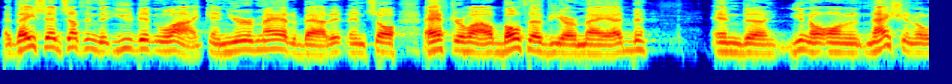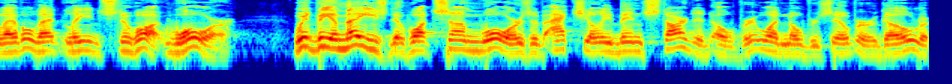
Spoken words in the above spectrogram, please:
And they said something that you didn't like and you're mad about it. And so after a while, both of you are mad. And, uh, you know, on a national level, that leads to what? War. We'd be amazed at what some wars have actually been started over. It wasn't over silver or gold or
